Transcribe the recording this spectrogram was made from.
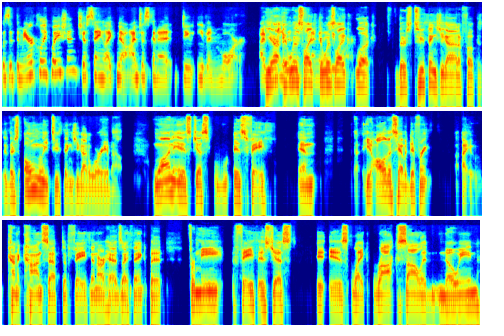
Was it the miracle equation? Just saying, like, no, I'm just going to do even more. I yeah, it was like it was like, more. look, there's two things you got to focus. There's only two things you got to worry about. One is just is faith, and uh, you know, all of us have a different kind of concept of faith in our heads, I think. But for me, faith is just it is like rock solid knowing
